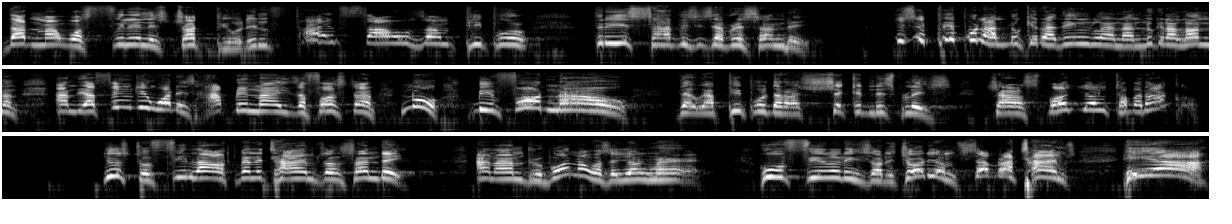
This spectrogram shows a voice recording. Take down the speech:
That man was filling his church building, 5,000 people, three services every Sunday. You see, people are looking at England and looking at London and they are thinking what is happening now is the first time. No, before now, there were people that are shaking this place. Charles Spurgeon Tabernacle used to fill out many times on Sunday. And Andrew Bonner was a young man who filled his auditorium several times. Here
